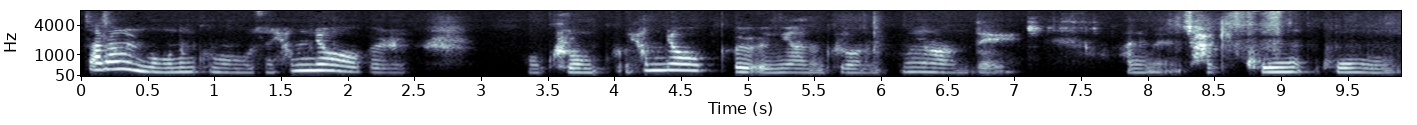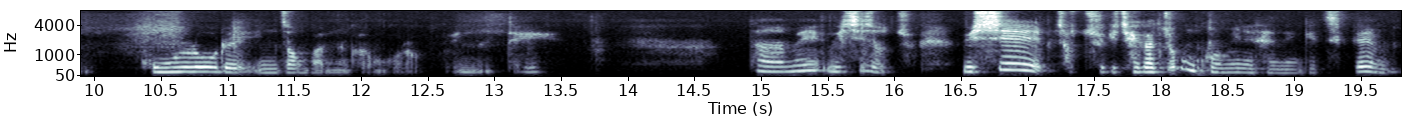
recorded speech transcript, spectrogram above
짜장면 먹는 꿈은 무슨 협력을 어, 그런 꿈, 협력을 의미하는 그런 꿈이라는데 아니면 자기 공, 공, 공로를 인정받는 그런 거라고 했는데 다음에 위시 저축. 위시 저축이 제가 조금 고민이 되는 게 지금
